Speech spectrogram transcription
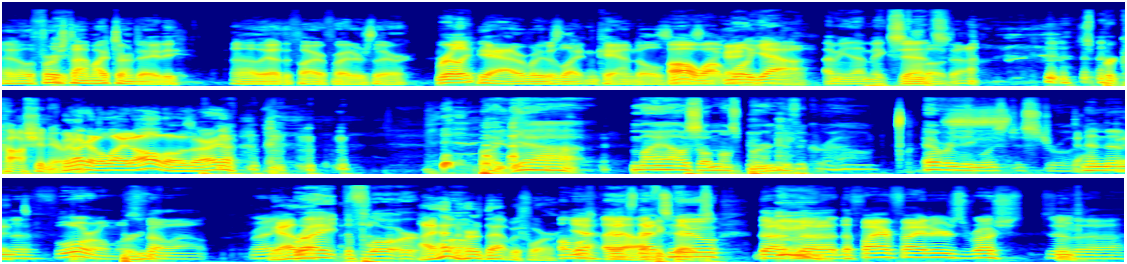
I know the first time I turned 80, uh, they had the firefighters there. Really? Yeah, everybody was lighting candles. Oh, wow. like, hey, well, you yeah. know, I mean, that makes sense. slow sense. down. It's precautionary. You're not going to light all those, are you? But yeah, my house almost burned to the ground. Everything was destroyed. and then the floor almost fell out, right? Yeah, that- Right, the floor. I hadn't oh, heard that before. Almost, Yeah, that's, I that's think that new. was The, the the firefighters rushed to hmm. the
